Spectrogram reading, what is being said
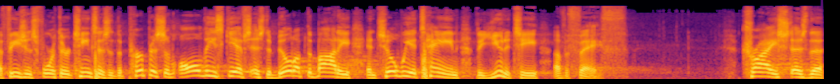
Ephesians 4:13 says that the purpose of all these gifts is to build up the body until we attain the unity of the faith. Christ, as the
